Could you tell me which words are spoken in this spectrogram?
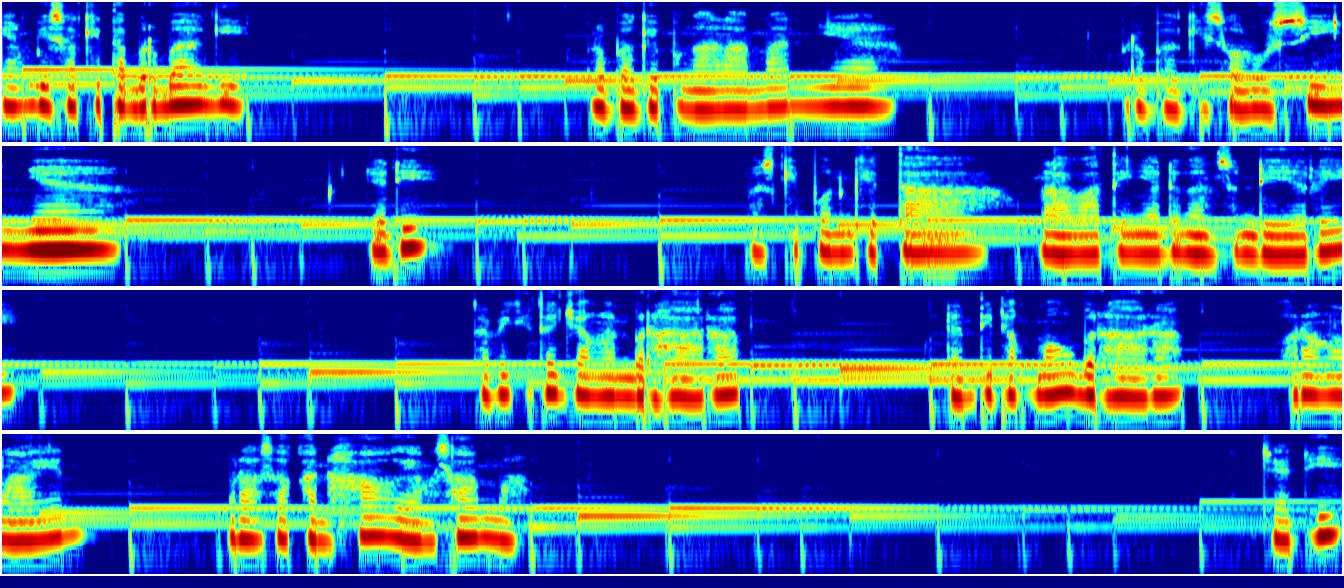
yang bisa kita berbagi. Berbagi pengalamannya, berbagi solusinya. Jadi, meskipun kita melewatinya dengan sendiri, tapi kita jangan berharap dan tidak mau berharap orang lain merasakan hal yang sama. Jadi,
